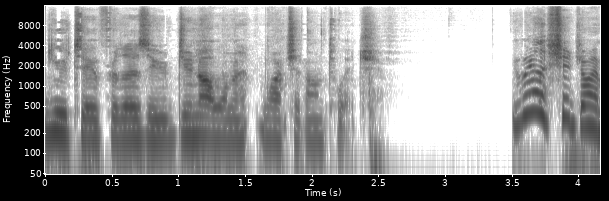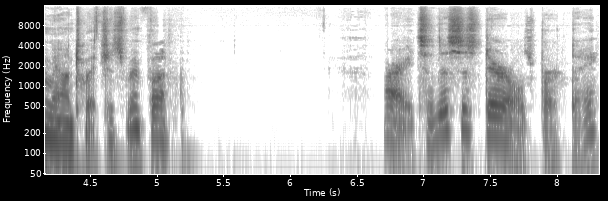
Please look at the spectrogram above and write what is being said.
YouTube for those who do not want to watch it on Twitch. You really should join me on Twitch. It's been fun. Alright, so this is Daryl's birthday.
